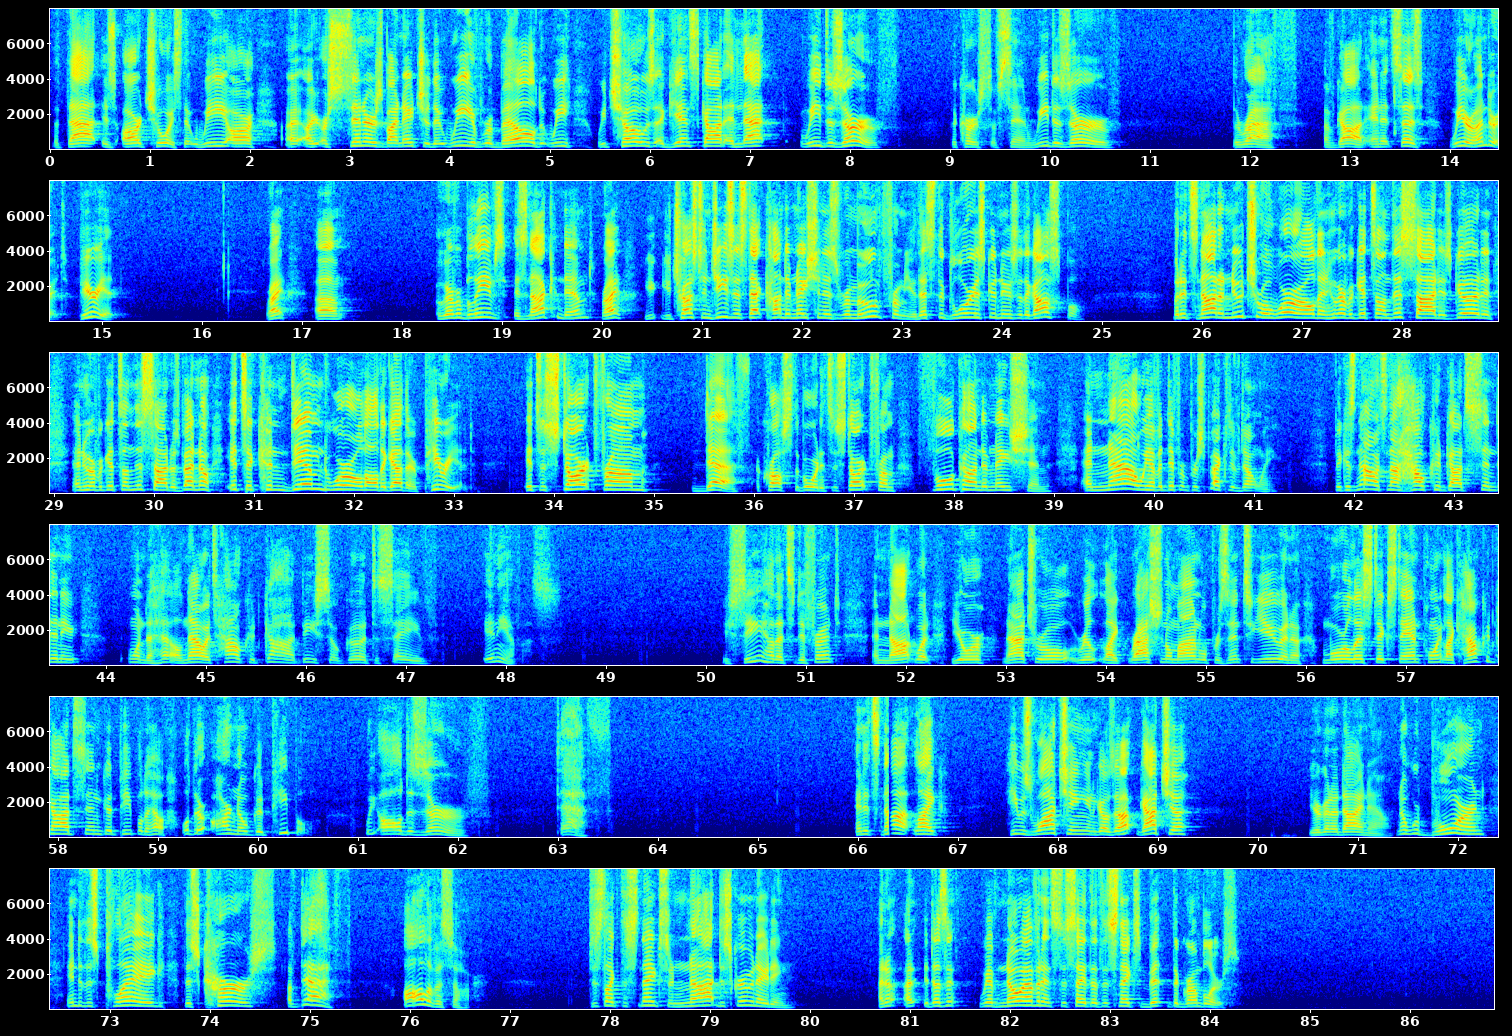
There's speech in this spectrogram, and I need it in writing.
That that is our choice, that we are, are, are, sinners by nature, that we have rebelled, we, we chose against God, and that we deserve the curse of sin. We deserve the wrath of God. And it says we are under it, period. Right? Um, whoever believes is not condemned, right? You, you trust in Jesus, that condemnation is removed from you. That's the glorious good news of the gospel. But it's not a neutral world, and whoever gets on this side is good, and, and whoever gets on this side was bad. No, it's a condemned world altogether, period. It's a start from death across the board, it's a start from full condemnation. And now we have a different perspective, don't we? Because now it's not how could God send anyone to hell? Now it's how could God be so good to save any of us? You see how that's different? And not what your natural, like rational mind will present to you in a moralistic standpoint. Like, how could God send good people to hell? Well, there are no good people. We all deserve death. And it's not like he was watching and goes, Up, oh, gotcha. You're going to die now. No, we're born into this plague, this curse of death. All of us are. Just like the snakes are not discriminating. I don't, I, it doesn't we have no evidence to say that the snakes bit the grumblers.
